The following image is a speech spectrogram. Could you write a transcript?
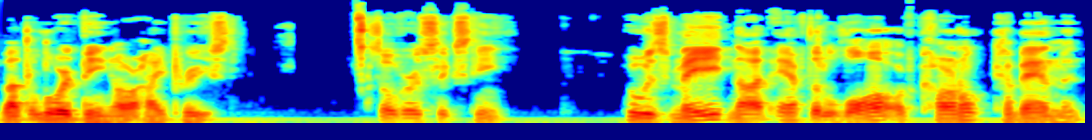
about the Lord being our high priest. So, verse 16 Who was made not after the law of carnal commandment,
